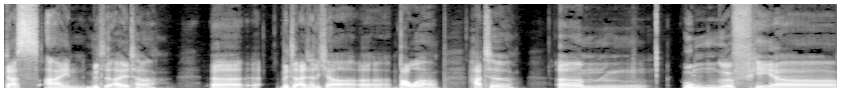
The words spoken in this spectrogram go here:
dass ein Mittelalter, äh, mittelalterlicher äh, Bauer hatte ähm, ungefähr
